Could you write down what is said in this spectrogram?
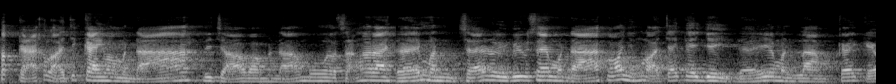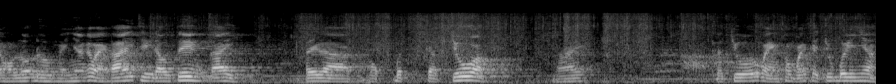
tất cả các loại trái cây mà mình đã đi chợ và mình đã mua sẵn ở đây. Để mình sẽ review xem mình đã có những loại trái cây gì để mình làm cái kẹo hồ lô đường này nha các bạn. Đấy thì đầu tiên đây. Đây là một bịch cà chua đấy. Cà chua các bạn không phải cà chua bi nha.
